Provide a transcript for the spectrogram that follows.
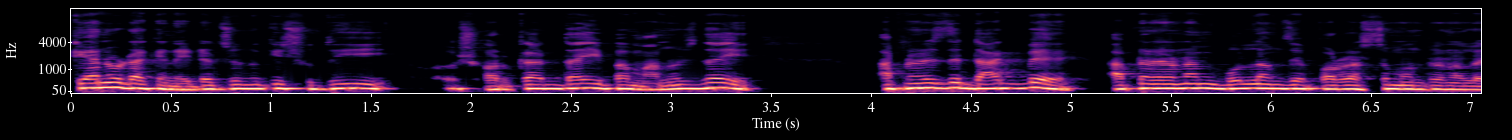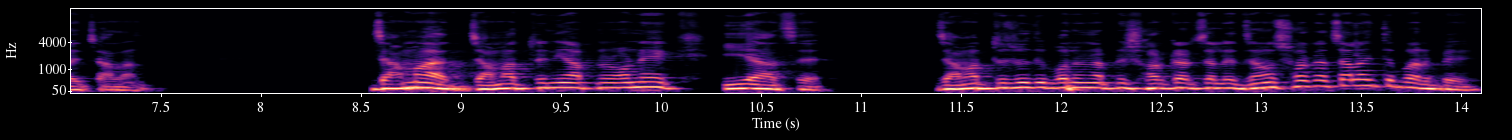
কেন ডাকে না এটার জন্য কি শুধুই সরকার দায়ী বা মানুষ দায়ী? আপনারা যে ডাকবে, আপনারা আমি বললাম যে পররাষ্ট্র মন্ত্রণালয় চালান। জামাত, জামাতটা নিয়ে আপনার অনেক ইয়ে আছে। জামাতটা যদি বলেন আপনি সরকার চালাই জামাত সরকার চালাইতে পারবে।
